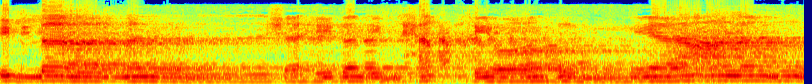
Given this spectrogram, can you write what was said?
إلا من شهد بالحق وهم يعلمون.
